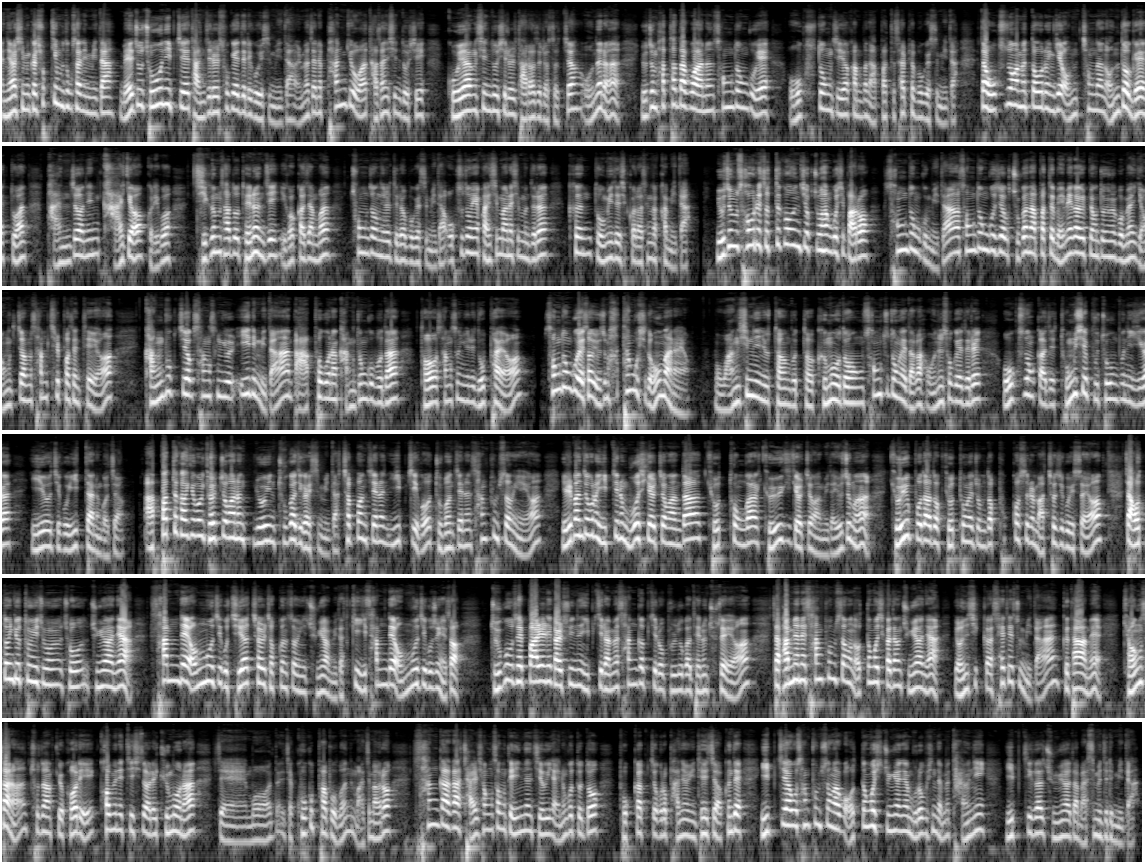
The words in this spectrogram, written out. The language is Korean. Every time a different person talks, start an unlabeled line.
안녕하십니까 쇼킹부동산입니다. 매주 좋은 입지의 단지를 소개해드리고 있습니다. 얼마 전에 판교와 다산 신도시, 고양 신도시를 다뤄드렸었죠. 오늘은 요즘 핫하다고 하는 성동구의 옥수동 지역 한번 아파트 살펴보겠습니다. 일단 옥수동 하면 떠오르는 게 엄청난 언덕에 또한 반전인 가격 그리고 지금 사도 되는지 이것까지 한번 총정리를 드려보겠습니다. 옥수동에 관심 많으신 분들은 큰 도움이 되실 거라 생각합니다. 요즘 서울에서 뜨거운 지역 중 한 곳이 바로 성동구입니다. 성동구 지역 주간 아파트 매매 가격 변동률 보면 0.37%예요. 강북 지역 상승률 1입니다. 마포구나 강동구보다 더 상승률이 높아요. 성동구에서 요즘 핫한 곳이 너무 많아요. 뭐 왕십리 뉴타운부터 금호동, 성수동에다가 오늘 소개해드릴 옥수동까지 동시에 부- 좋은 분위기가 이어지고 있다는 거죠. 아파트 가격을 결정하는 요인 두 가지가 있습니다. 첫 번째는 입지고 두 번째는 상품성이에요. 일반적으로 입지는 무엇이 결정한다? 교통과 교육이 결정합니다. 요즘은 교육보다도 교통에 좀 더 포커스를 맞춰지고 있어요. 자, 어떤 교통이 주- 조- 중요하냐? 3대 업무지구 지하철 접근성이 중요합니다. 특히 이 3대 업무지구 중에서 두 곳에 빨리 갈 수 있는 입지라면 상급지로 분류가 되는 추세예요. 자, 반면에 상품성은 어떤 것이 가장 중요하냐? 연식과 세대수입니다. 그 다음에 경사나 초등학교 거리, 커뮤니티 시설의 규모나 이제 뭐 이제 고급화 부분, 마지막으로 상가가 잘 형성돼 있는 지역이냐 이런 것들도 복합적으로 반영이 되죠. 근데 입지하고 상품성하고 어떤 것이 중요하냐 물어보신다면 당연히 입지가 중요하다 말씀을 드립니다.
